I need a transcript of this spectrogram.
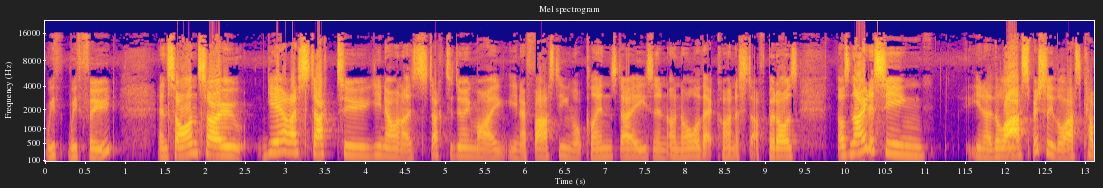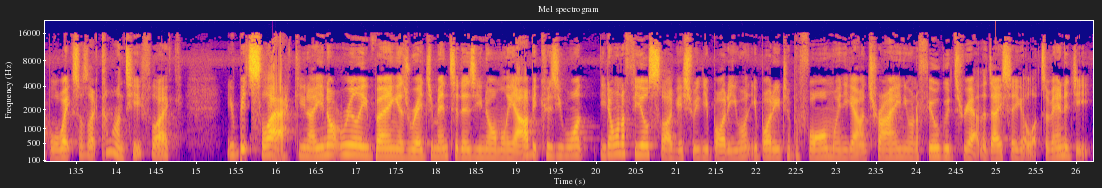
with with food and so on. So yeah, I stuck to you know, and I stuck to doing my you know fasting or cleanse days and and all of that kind of stuff. But I was I was noticing you know the last, especially the last couple of weeks, I was like, come on, Tiff, like you're a bit slack. You know, you're not really being as regimented as you normally are because you want you don't want to feel sluggish with your body. You want your body to perform when you go and train. You want to feel good throughout the day so you got lots of energy.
